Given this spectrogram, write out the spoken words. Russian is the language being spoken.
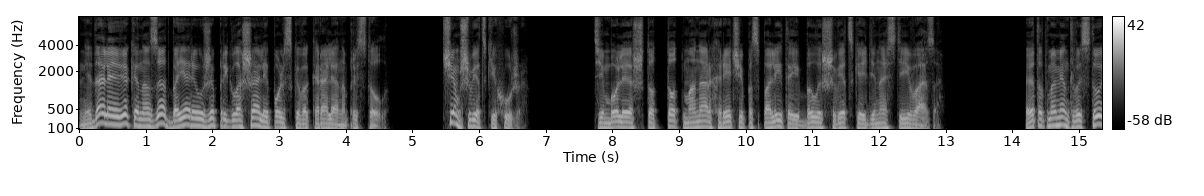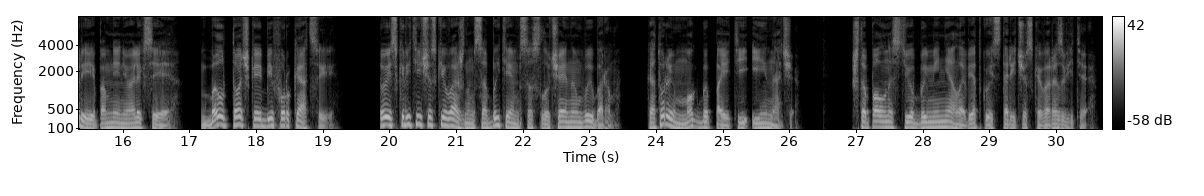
Не далее века назад бояре уже приглашали польского короля на престол. Чем шведский хуже? Тем более, что тот монарх Речи Посполитой был из шведской династии Ваза. Этот момент в истории, по мнению Алексея, был точкой бифуркации, то есть критически важным событием со случайным выбором, который мог бы пойти и иначе, что полностью бы меняло ветку исторического развития.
